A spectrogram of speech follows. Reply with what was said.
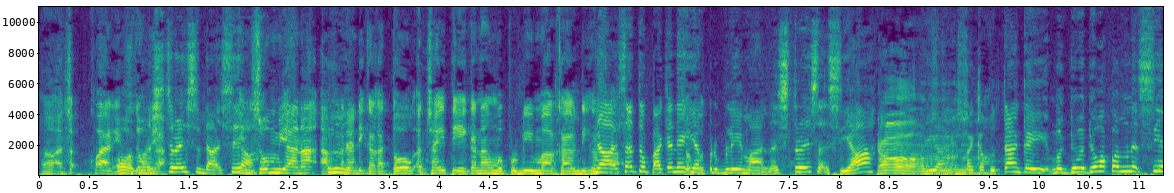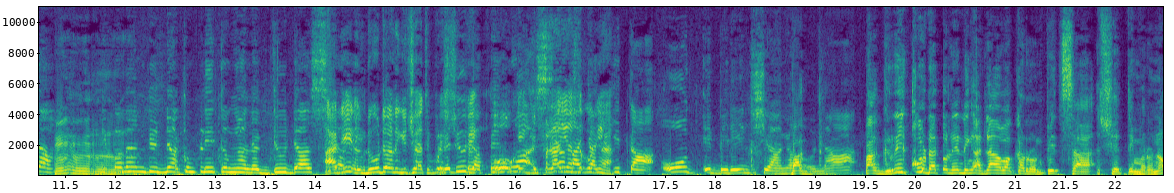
Ah, ansa kuan Oh, insomnia. ma-stress na siya. Insomnia na, ang kanang di ka katog, anxiety kanang problema ka di ka Na, ka- sa to pa, kana Sabot. problema, na-stress na siya. Oo, Iyang pagkabutan, kay magduha pa man na siya. Di pa man dud na kompleto nga, nagduda siya. Ah, di, nagduda lagi siya ati Pres. Nagduda, Kay- pero oh, kay wa siya gipalayas ako niya. makakita og ebidensya nga Pag una. pag record ato nining adlaw karon pizza 7 maron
